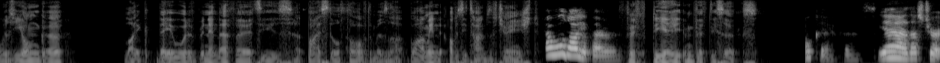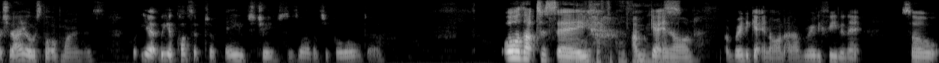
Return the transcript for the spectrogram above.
was younger, like they would have been in their thirties, but I still thought of them as that. But I mean, obviously times have changed. how old are your parents? Fifty eight and fifty six. Okay. Yeah, that's true. Actually, I always thought of mine as, but yeah, but your concept of age changes as well as you grow older. All that to say, I'm getting on. I'm really getting on, and I'm really feeling it. So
